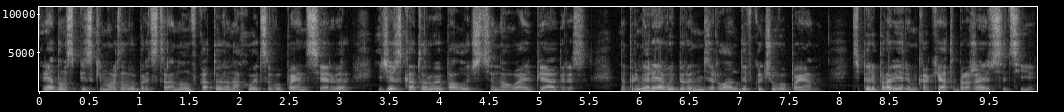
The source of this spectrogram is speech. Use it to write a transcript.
Рядом в списке можно выбрать страну, в которой находится VPN-сервер и через который вы получите новый IP-адрес. Например, я выберу Нидерланды и включу VPN. Теперь проверим, как я отображаюсь в сети.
